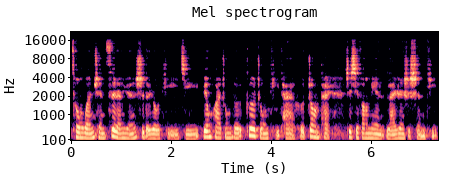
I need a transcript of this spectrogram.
从完全自然原始的肉体以及变化中的各种体态和状态这些方面来认识身体，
